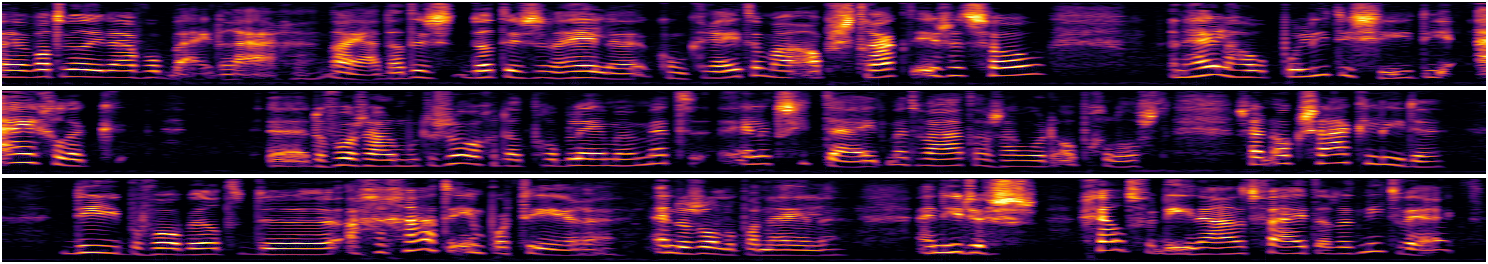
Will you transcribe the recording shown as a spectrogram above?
Uh, wat wil je daarvoor bijdragen? Nou ja, dat is, dat is een hele concrete, maar abstract is het zo. Een hele hoop politici die eigenlijk uh, ervoor zouden moeten zorgen dat problemen met elektriciteit, met water zou worden opgelost, zijn ook zakenlieden. Die bijvoorbeeld de aggregaten importeren en de zonnepanelen. En die dus geld verdienen aan het feit dat het niet werkt.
